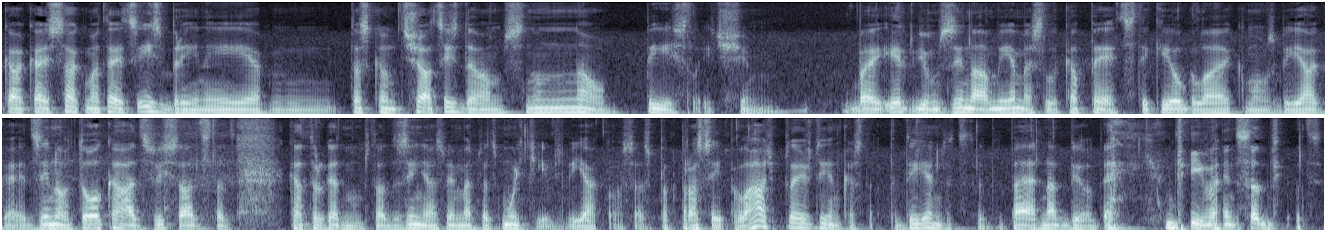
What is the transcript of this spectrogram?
kā, kā es sākumā teicu, izbrīnīja mm, tas, ka šāds izdevums nu, nav bijis līdz šim. Vai ir jums zināmi iemesli, kāpēc tik ilgu laiku mums bija jāgaida? Zinot to, kādas visādas tādas, katru gadu mums tādas ziņās vienmēr tādas muļķības bija jāklausās. Pat prasīja par lāču plēšu dienu, kas tā pa dienu, tad, tad bērni atbildēja dīvainas atbildes.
